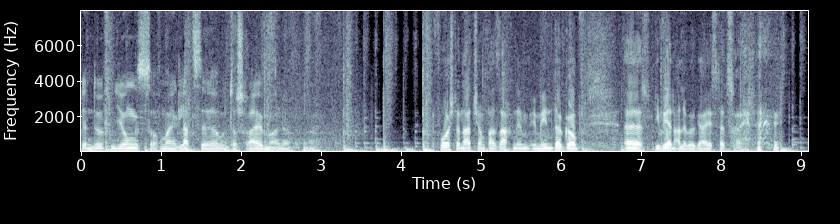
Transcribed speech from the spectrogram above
Dann dürfen die Jungs auf meine Glatze unterschreiben alle. Ja. Der Vorstand hat schon ein paar Sachen im, im Hinterkopf, äh, die werden alle begeistert sein.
